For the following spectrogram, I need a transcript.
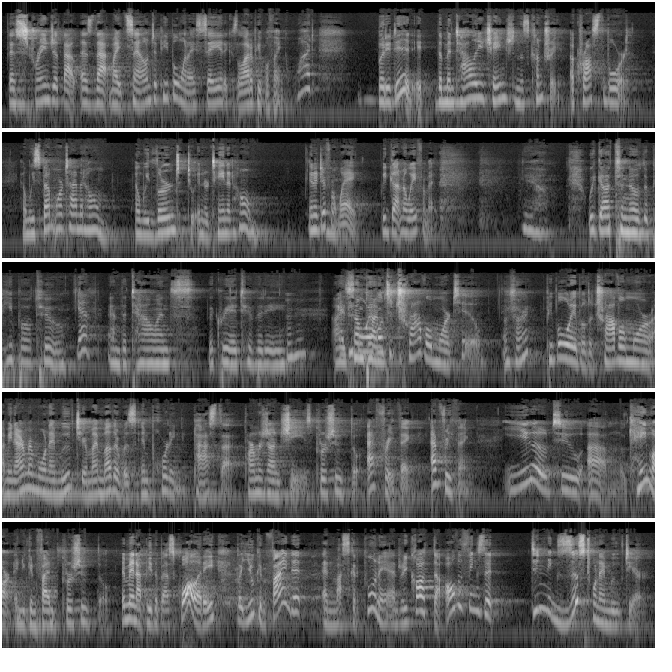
As strange as that, as that might sound to people when I say it, because a lot of people think, what? But it did. It, the mentality changed in this country across the board. And we spent more time at home and we learned to entertain at home in a different way. We'd gotten away from it. Yeah. We got to know the people too. Yeah. And the talents, the creativity. Mm-hmm. I and people sometimes... were able to travel more too. I'm sorry? People were able to travel more. I mean, I remember when I moved here, my mother was importing pasta, Parmesan cheese, prosciutto, everything, everything. You go to um, Kmart and you can find prosciutto. It may not be the best quality, but you can find it and mascarpone and ricotta, all the things that didn't exist when I moved here.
